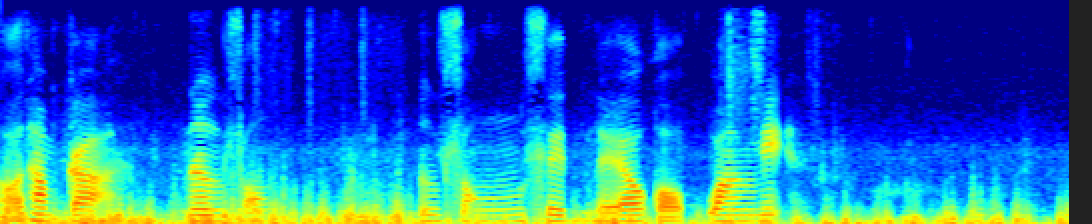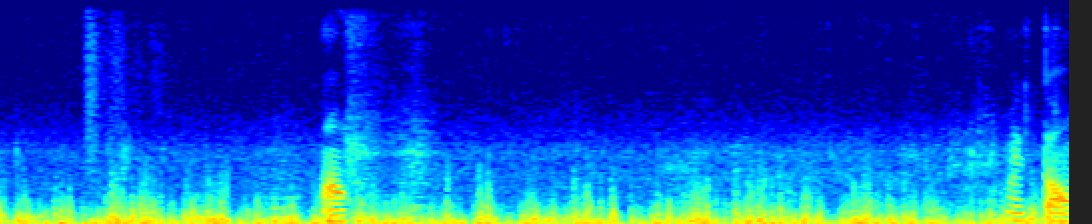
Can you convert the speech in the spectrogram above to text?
ก็ทำการหนึ่งสองหนึ่งสองเสร็จแล้วก็วางนี่เอาไม่ต้อง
